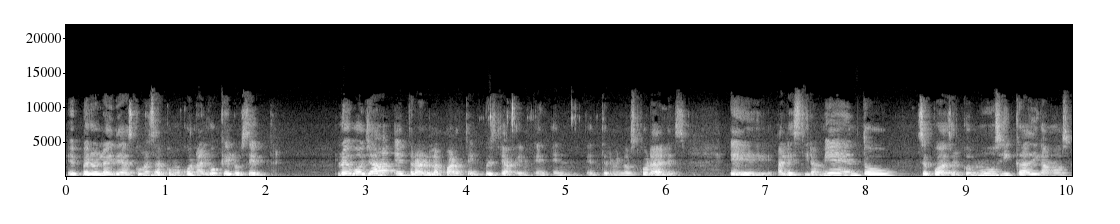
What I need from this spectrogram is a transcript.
Eh, pero la idea es comenzar como con algo que los centre. Luego ya entrar a la parte, pues ya en, en, en términos corales, eh, al estiramiento, se puede hacer con música, digamos,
